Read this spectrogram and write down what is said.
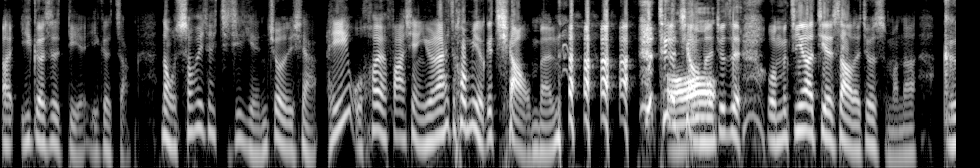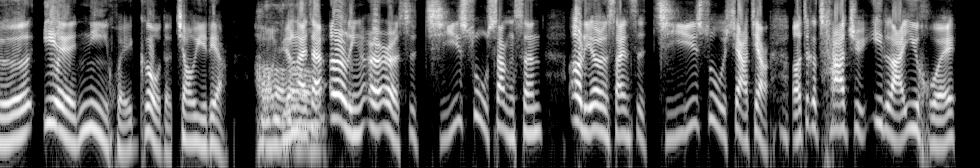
呃，一个是跌，一个涨？那我稍微再仔细研究一下，诶，我后来发现，原来这后面有个巧门，这个巧门就是我们今天要介绍的，就是什么呢？隔夜逆回购的交易量哦，原来在二零二二是急速上升，二零二三是急速下降，而这个差距一来一回，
